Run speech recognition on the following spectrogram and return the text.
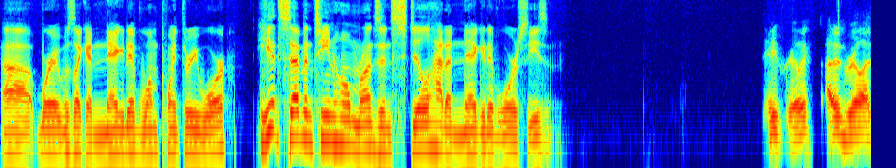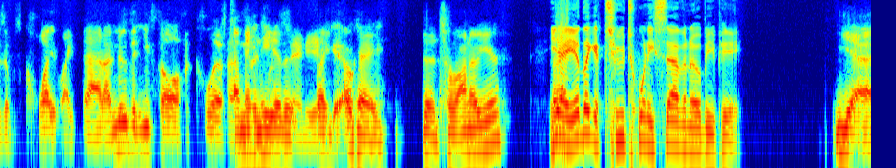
uh, where it was like a negative 1.3 WAR, he hit 17 home runs and still had a negative WAR season. Did he really? I didn't realize it was quite like that. I knew that he fell off a cliff. I mean, he had, went to like, okay, the Toronto year? Yeah, he had like a 227 OBP. Yeah,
